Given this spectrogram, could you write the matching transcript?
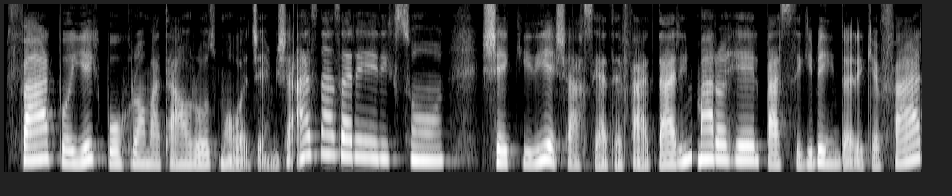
فرد با یک بحران و تعارض مواجه میشه. از نظر اریکسون شکلگیری شخصیت فرد در این مراحل بستگی به این داره که فرد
